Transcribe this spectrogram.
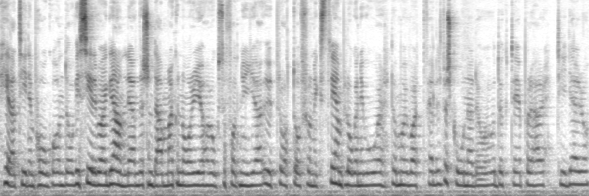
hela tiden pågående och vi ser i våra grannländer som Danmark och Norge har också fått nya utbrott då från extremt låga nivåer. De har ju varit väldigt förskonade och, och duktiga på det här tidigare. Då.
